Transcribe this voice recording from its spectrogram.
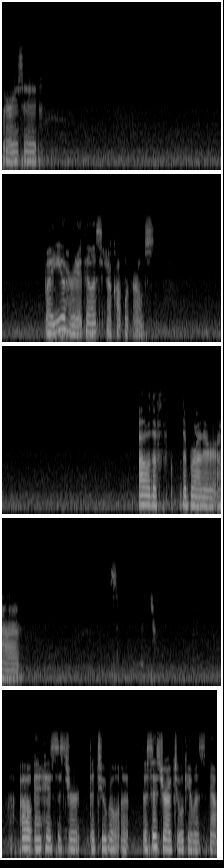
Where is it? But you heard it. They listed a couple girls. Oh, the the brother. Uh, oh, and his sister, the Tubal, uh, the sister of Tubal-Cain was Nema.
